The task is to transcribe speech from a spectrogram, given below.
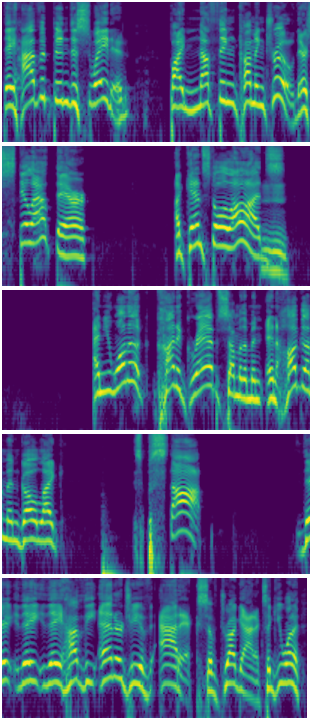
they haven't been dissuaded by nothing coming true. They're still out there against all odds. Mm-hmm. And you want to kind of grab some of them and, and hug them and go like, stop. They they they have the energy of addicts, of drug addicts. Like you want to,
